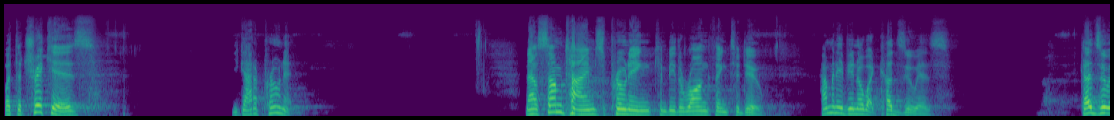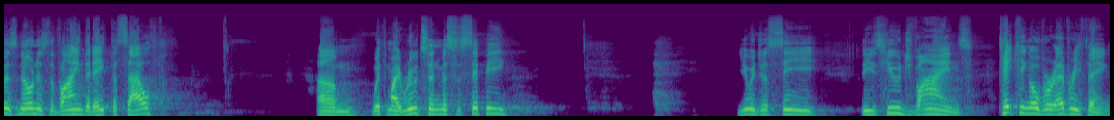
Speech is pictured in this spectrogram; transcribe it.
But the trick is, you got to prune it. Now, sometimes pruning can be the wrong thing to do. How many of you know what kudzu is? Kudzu is known as the vine that ate the South. Um, with my roots in Mississippi, you would just see these huge vines taking over everything.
